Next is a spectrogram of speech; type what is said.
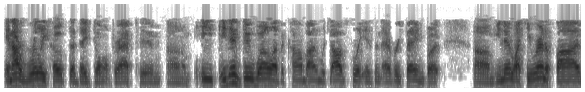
and I really hope that they don't draft him. Um, he he didn't do well at the combine, which obviously isn't everything, but um, you know, like he ran a five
